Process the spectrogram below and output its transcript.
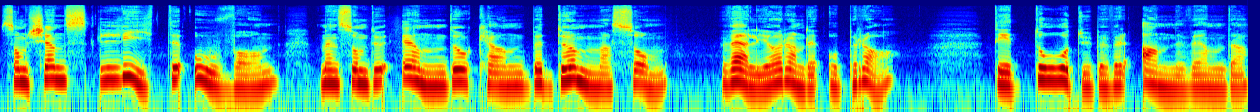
som känns lite ovan men som du ändå kan bedöma som välgörande och bra. Det är då du behöver använda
